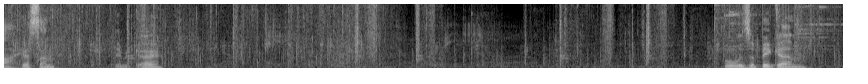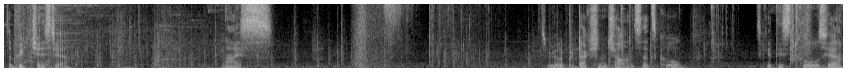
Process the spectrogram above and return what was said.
Aha, here's some. There we go. Oh, it's a big, um, a big chest here. Nice. So we got a production chance, that's cool. Let's get these tools here.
